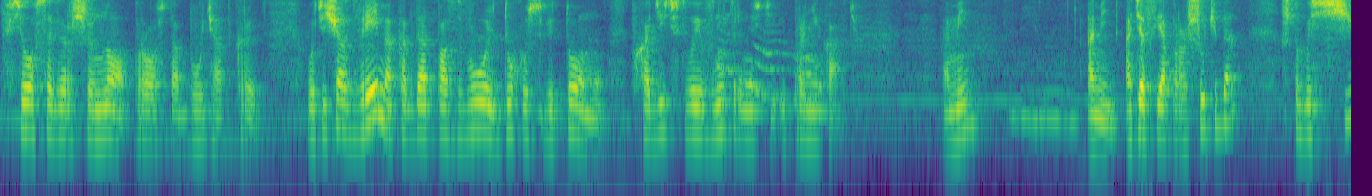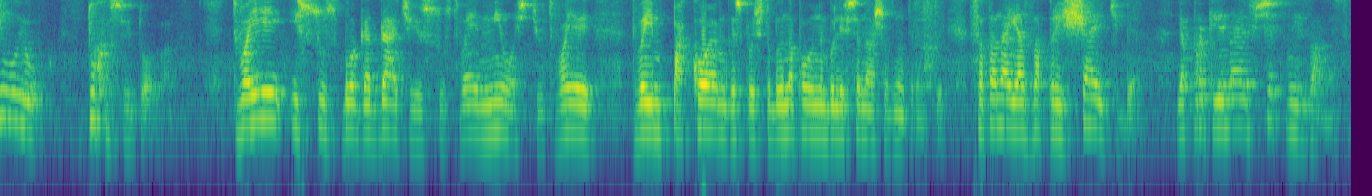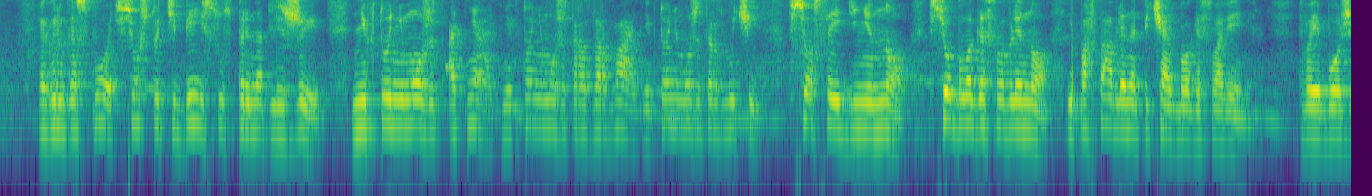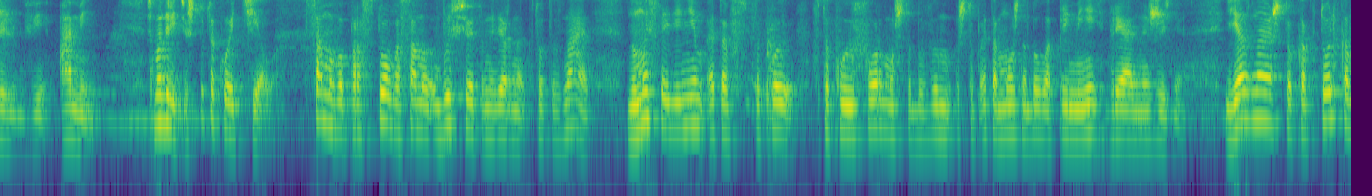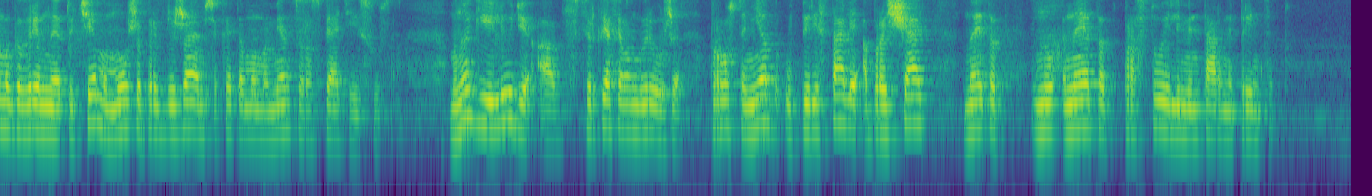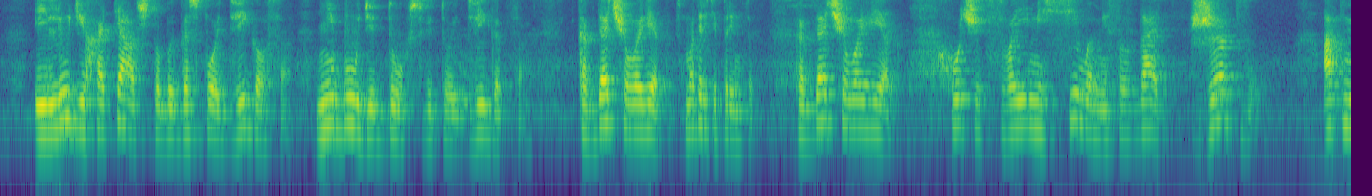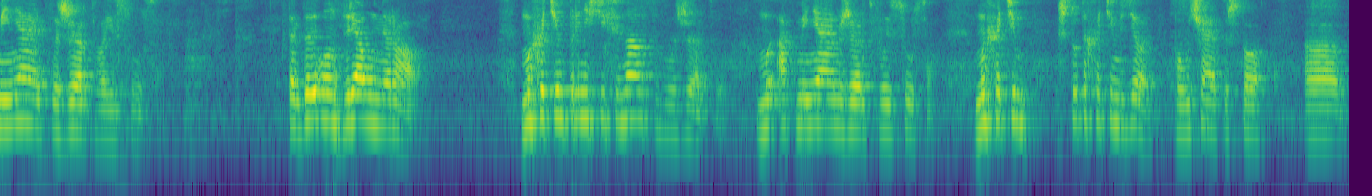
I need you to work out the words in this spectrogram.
все совершено, просто будь открыт. Вот сейчас время, когда позволь Духу Святому входить в твои внутренности и проникать. Аминь. Аминь. Отец, я прошу Тебя, чтобы силою Духа Святого, Твоей, Иисус, благодатью, Иисус, Твоей милостью, Твоей, Твоим покоем, Господь, чтобы наполнены были все наши внутренности. Сатана, я запрещаю Тебе, я проклинаю все Твои замыслы. Я говорю, Господь, все, что Тебе, Иисус, принадлежит, никто не может отнять, никто не может разорвать, никто не может разлучить. Все соединено, все благословлено и поставлена печать благословения Твоей Божьей любви. Аминь. Смотрите, что такое тело? Самого простого, самого, вы все это, наверное, кто-то знает, но мы соединим это в, такой, в такую форму, чтобы, вы, чтобы это можно было применить в реальной жизни. Я знаю, что как только мы говорим на эту тему, мы уже приближаемся к этому моменту распятия Иисуса. Многие люди, а в церквях, я вам говорю, уже просто не, перестали обращать на этот, ну, на этот простой элементарный принцип. И люди хотят, чтобы Господь двигался, не будет Дух Святой двигаться – когда человек, смотрите принцип, когда человек хочет своими силами создать жертву, отменяется жертва Иисуса. Тогда он зря умирал. Мы хотим принести финансовую жертву, мы отменяем жертву Иисуса. Мы хотим, что-то хотим сделать. Получается, что э,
